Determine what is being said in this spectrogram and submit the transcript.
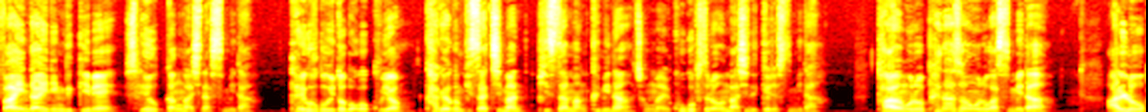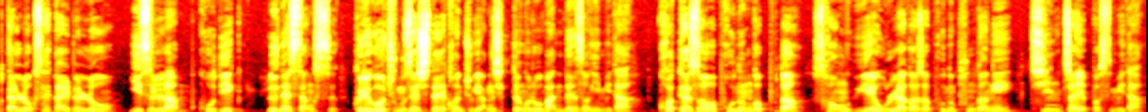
파인다이닝 느낌의 새우깡 맛이 났습니다. 대구구이도 먹었고요. 가격은 비쌌지만 비싼 만큼이나 정말 고급스러운 맛이 느껴졌습니다. 다음으로 페나성으로 갔습니다. 알록달록 색깔별로 이슬람, 고딕, 르네상스, 그리고 중세시대 건축 양식 등으로 만든 성입니다. 겉에서 보는 것보다 성 위에 올라가서 보는 풍광이 진짜 예뻤습니다.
